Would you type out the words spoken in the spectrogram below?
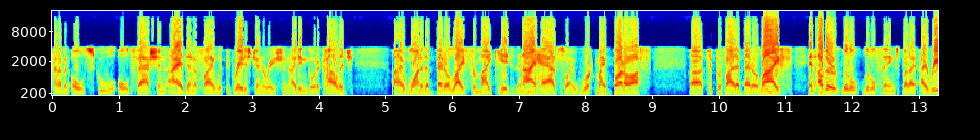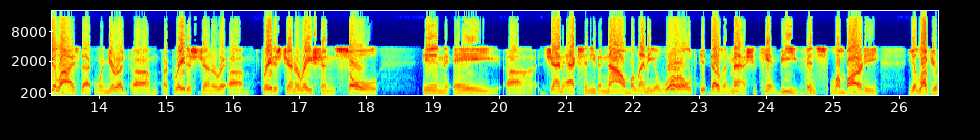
kind of an old school, old fashioned. I identify with the greatest generation. I didn't go to college. I wanted a better life for my kids than I had, so I worked my butt off uh, to provide a better life and other little little things. But I, I realized that when you're a, um, a greatest genera- um, greatest generation soul in a uh, Gen X and even now millennial world, it doesn't mesh. You can't be Vince Lombardi. You love your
